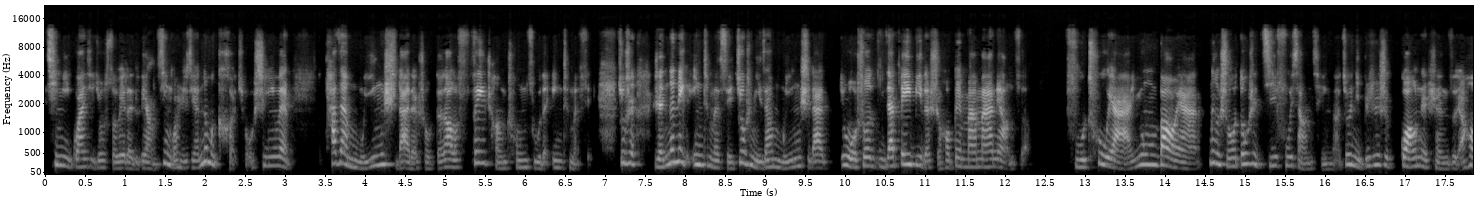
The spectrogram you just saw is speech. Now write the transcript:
亲密关系，就是所谓的两性关系之间那么渴求，是因为他在母婴时代的时候得到了非常充足的 intimacy，就是人的那个 intimacy，就是你在母婴时代，就我说你在 baby 的时候被妈妈那样子。抚触呀，拥抱呀，那个时候都是肌肤相亲的，就是你必须是光着身子，然后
